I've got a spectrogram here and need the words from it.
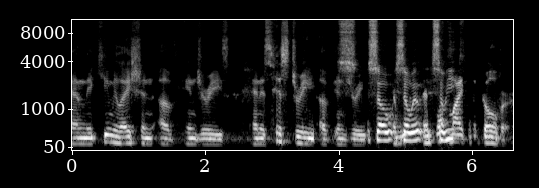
and the accumulation of injuries and his history of injuries. So, so it, so he might go over.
